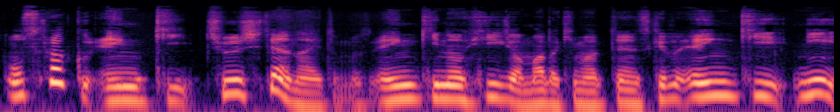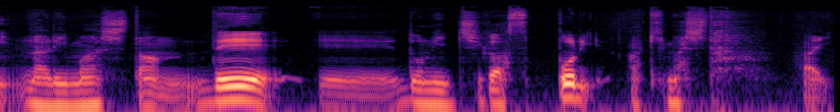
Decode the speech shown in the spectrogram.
おそらく延期、中止ではないと思います。延期の日がまだ決まってないんですけど、延期になりましたんで、えー、土日がすっぽり空きました。はい。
